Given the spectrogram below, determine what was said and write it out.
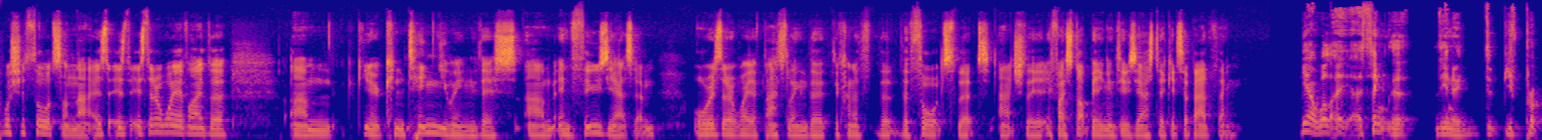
what's your thoughts on that? Is is is there a way of either um, you know continuing this um, enthusiasm or is there a way of battling the, the kind of the, the thoughts that actually if i stop being enthusiastic it's a bad thing yeah, well, I, I think that you know you've pro-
